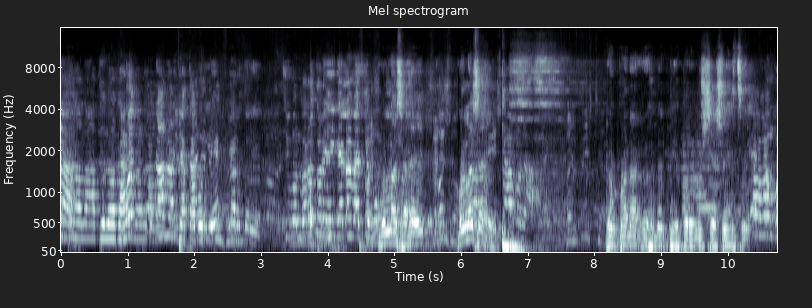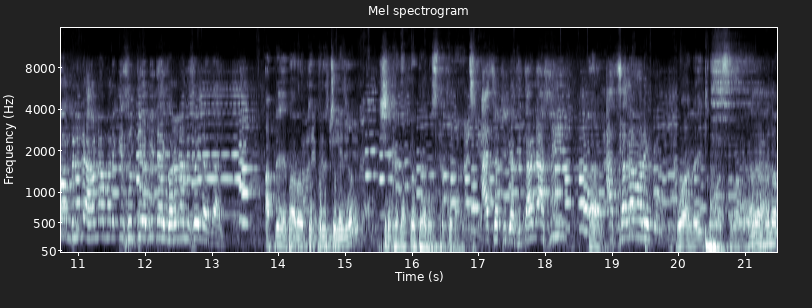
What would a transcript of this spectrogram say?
না না দিল গাড়ি ঠেকা বলি। জীবন ভর তোরে গেলাম আজকে মোল্লা সাহেব মোল্লা সাহেব। যাব না আর রহিমের বিয়ে পড়ানো শেষ হয়েছে। একদম কমপ্লিট এখন আমার কিছু দিয়ে বিদায় করেন আমি চলে যাই। আপনি এবার অন্তঃপুরে চলে যান সেখানে আপনার ব্যবস্থা করা আছে। আচ্ছা ঠিক আছে তাহলে আসি। হ্যাঁ। আসসালামু আলাইকুম। ওয়ালাইকুম আসসালাম। Hello hello.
